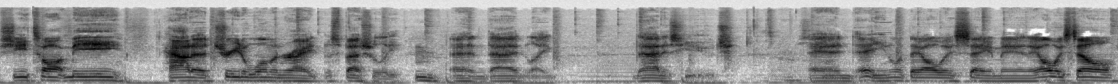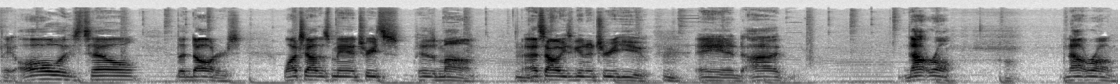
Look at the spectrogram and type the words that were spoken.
she taught me how to treat a woman right, especially, Mm. and that like that is huge. And hey, you know what they always say, man? They always tell they always tell the daughters, watch how this man treats his mom. Mm. That's how he's gonna treat you. Mm. And I, not wrong, Oh. not wrong.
